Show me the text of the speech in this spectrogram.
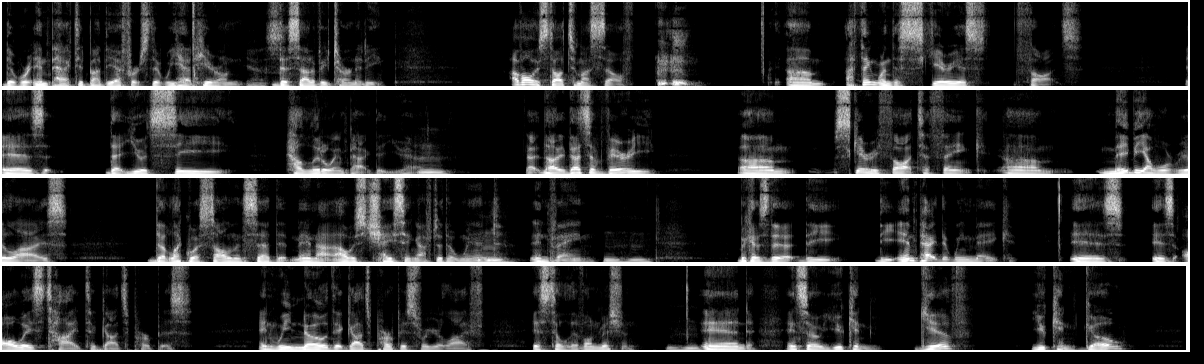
that were impacted by the efforts that we had here on Yes. this side of eternity. I've always thought to myself, um, I think one of the scariest thoughts is that you would see how little impact that you had. Mm. That, that- that's a very um, scary thought to think. Um, maybe I will realize that, like what Solomon said, that man, I, I was chasing after the wind in vain hmm because the the the impact that we make is is always tied to God's purpose, and we know that God's purpose for your life is to live on mission, hmm and and so you can give, you can go,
